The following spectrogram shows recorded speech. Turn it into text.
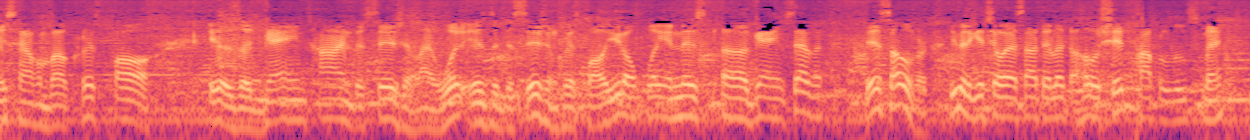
He's talking about Chris Paul is a game time decision. Like, what is the decision, Chris Paul? You don't play in this uh, game seven, it's over. You better get your ass out there, let the whole shit pop loose, man.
